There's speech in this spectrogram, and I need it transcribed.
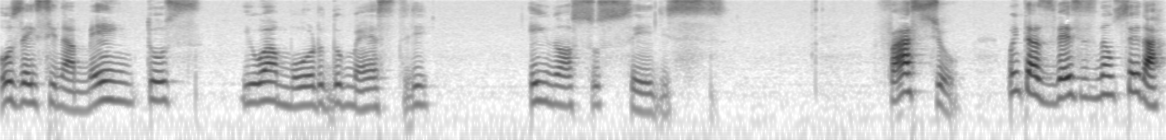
os ensinamentos e o amor do Mestre em nossos seres. Fácil muitas vezes não será.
